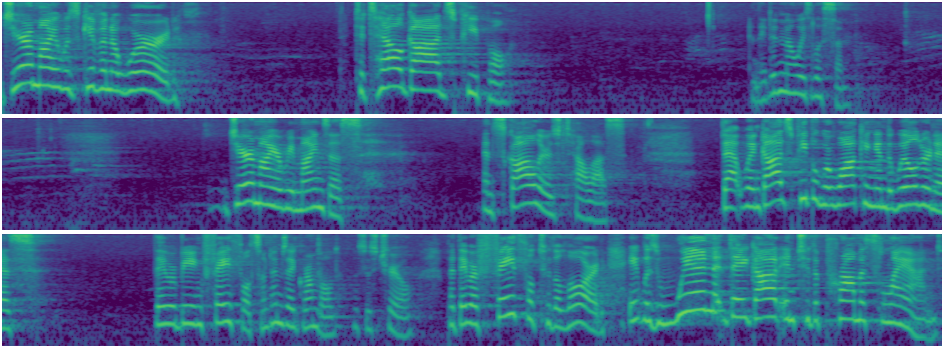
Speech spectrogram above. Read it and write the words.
Jeremiah was given a word to tell God's people, and they didn't always listen. Jeremiah reminds us, and scholars tell us, that when God's people were walking in the wilderness, they were being faithful. Sometimes they grumbled, this is true, but they were faithful to the Lord. It was when they got into the promised land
